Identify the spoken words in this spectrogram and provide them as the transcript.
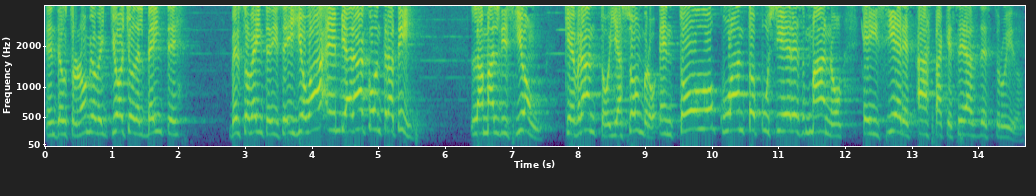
en Deuteronomio 28 del 20, verso 20 dice, y Jehová enviará contra ti la maldición, quebranto y asombro en todo cuanto pusieres mano e hicieres hasta que seas destruido.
